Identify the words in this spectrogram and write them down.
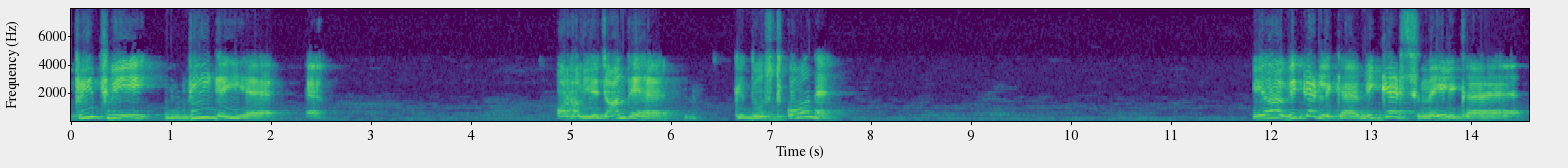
पृथ्वी दी गई है। और हम ये जानते हैं कि दुष्ट कौन है? यहाँ विकेट लिखा है विकेट्स नहीं लिखा है।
